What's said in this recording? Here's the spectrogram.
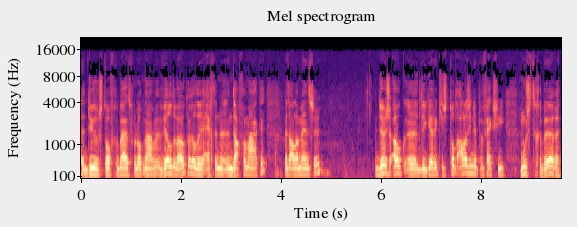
Eh, dure stof gebruikt voor de opname. Wilden we ook. We wilden er echt een, een dag van maken. Met alle mensen. Dus ook eh, de jurkjes, tot alles in de perfectie moest gebeuren.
